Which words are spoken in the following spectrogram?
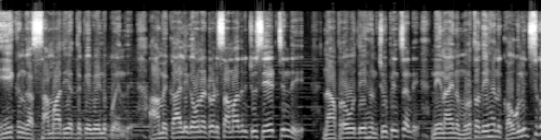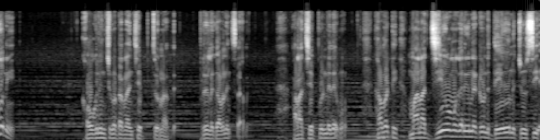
ఏకంగా సమాధి ఎద్దుకే వెళ్ళిపోయింది. ఆమె ఖాళీగా ఉన్నటువంటి సమాధిని చూసి ఏడ్చింది. నా ప్రభు దేహం చూపించండి. నేను ఆయన మృతదేహాన్ని కౌగులించుకొని కౌగులించుకుంటానని చెప్తున్నది. ప్రియులు గమనించాలి. అలా చెప్పిండేదేమో. కాబట్టి మన జీవము కలిగినటువంటి దేవుని చూసి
